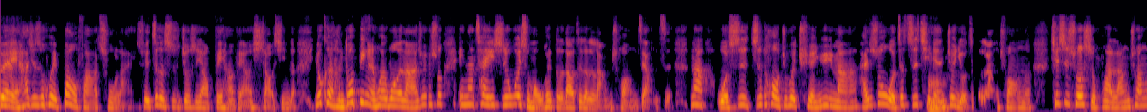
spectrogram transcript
对，它就是会爆发出来，所以这个是就是要非常非常小心的。有可能很多病人会问啊，就是说，哎，那蔡医师为什么我会得到这个狼疮这样子？那我是之后就会痊愈吗？还是说我这之前就有这个狼疮呢？嗯、其实说实话，狼疮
